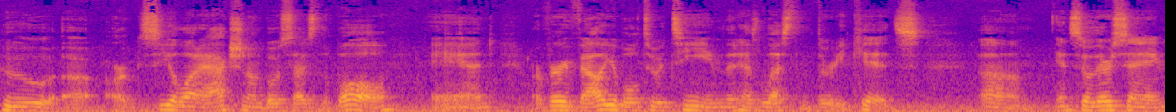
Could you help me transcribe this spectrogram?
who uh, are, see a lot of action on both sides of the ball and are very valuable to a team that has less than 30 kids. Um, and so they're saying,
